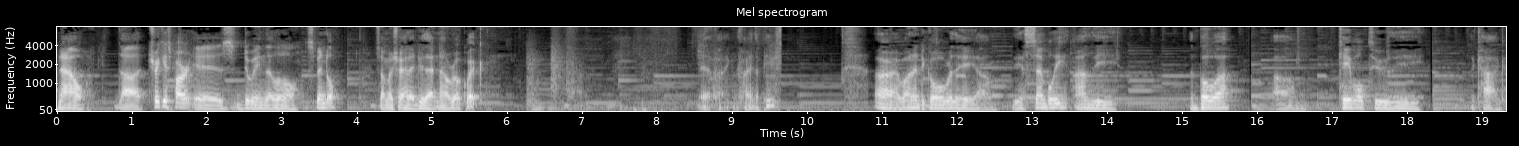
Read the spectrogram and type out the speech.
Now, the trickiest part is doing the little spindle. So I'm gonna show you how to do that now real quick. If I can find the piece. All right, I wanted to go over the, um, the assembly on the, the boa um, cable to the, the cog.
